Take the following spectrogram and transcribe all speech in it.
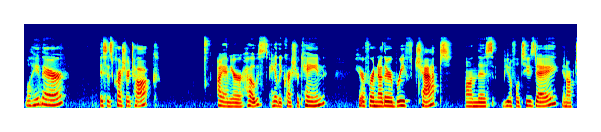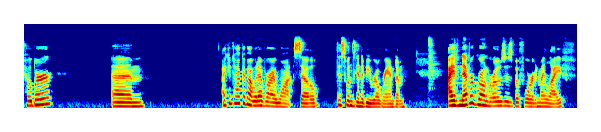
Well, hey there. This is Crusher Talk. I am your host, Hayley Crusher Cain, here for another brief chat on this beautiful Tuesday in October. Um, I can talk about whatever I want, so this one's going to be real random. I've never grown roses before in my life.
